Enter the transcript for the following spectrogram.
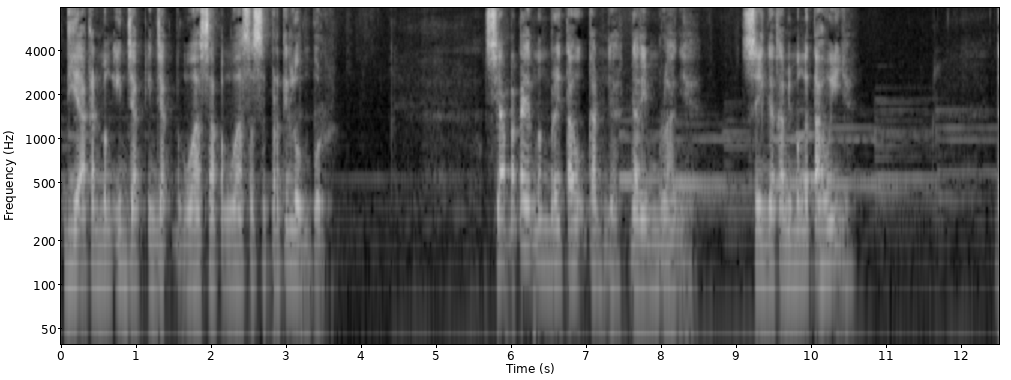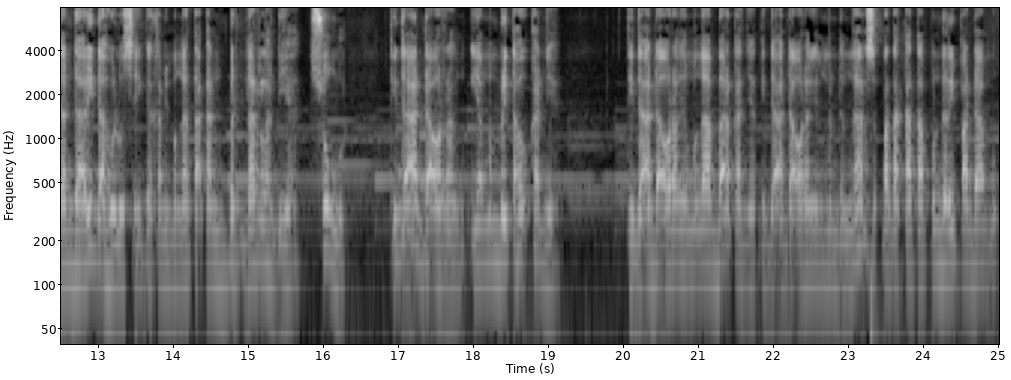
dia akan menginjak-injak penguasa-penguasa seperti lumpur. Siapakah yang memberitahukannya dari mulanya, sehingga kami mengetahuinya? Dan dari dahulu sehingga kami mengatakan benarlah dia, sungguh tidak ada orang yang memberitahukannya. Tidak ada orang yang mengabarkannya, tidak ada orang yang mendengar sepatah kata pun daripadamu.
